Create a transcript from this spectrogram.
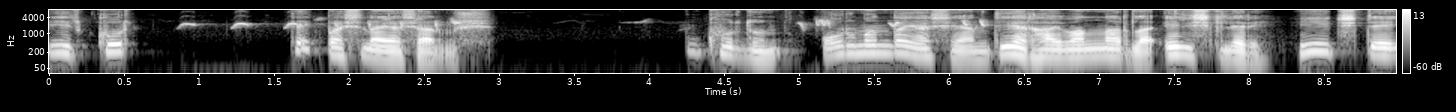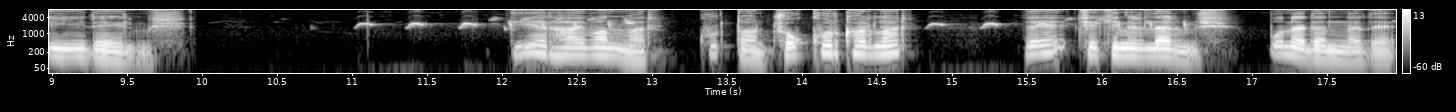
bir kurt tek başına yaşarmış. Bu kurdun ormanda yaşayan diğer hayvanlarla ilişkileri hiç de iyi değilmiş. Diğer hayvanlar kurttan çok korkarlar ve çekinirlermiş. Bu nedenle de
